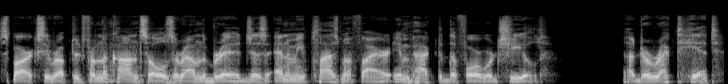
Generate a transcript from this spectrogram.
Sparks erupted from the consoles around the bridge as enemy plasma fire impacted the forward shield. A direct hit.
